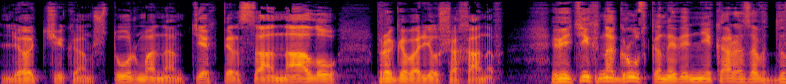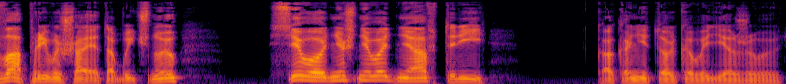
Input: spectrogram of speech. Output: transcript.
Летчикам, штурманам, техперсоналу, проговорил Шаханов. Ведь их нагрузка наверняка раза в два превышает обычную. Сегодняшнего дня в три. Как они только выдерживают.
